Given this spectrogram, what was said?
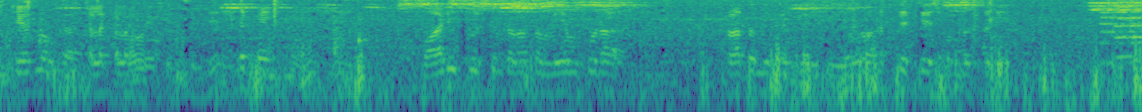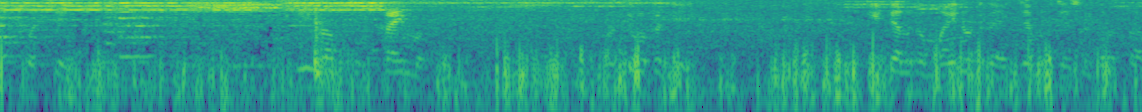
స్టేట్లో ఒక కలకలం రేపించింది. బాడీ చూసిన తర్వాత మేము కూడా ప్రాథమికంగా ఎవరో హత్య చేసి ఉండొచ్చని వచ్చి సీన్ ఆఫ్ క్రైమ్ ప్రతి ఒక్కటి డీటెయిల్గా మైనూట్గా ఎగ్జామిన్ చేసిన తర్వాత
